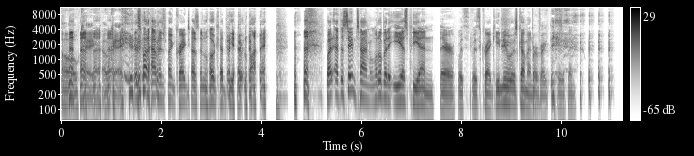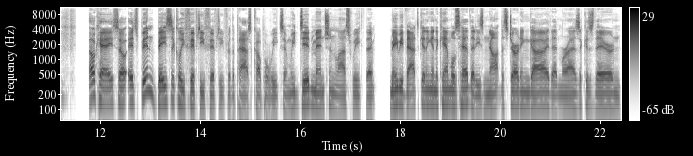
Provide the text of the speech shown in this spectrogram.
Oh, okay, okay. That's what happens when Craig doesn't look at the outline. but at the same time, a little bit of ESPN there with with Craig. He knew it was coming. Perfect. sort of thing. Okay, so it's been basically 50-50 for the past couple weeks and we did mention last week that maybe that's getting into Campbell's head that he's not the starting guy, that Mrazek is there, and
